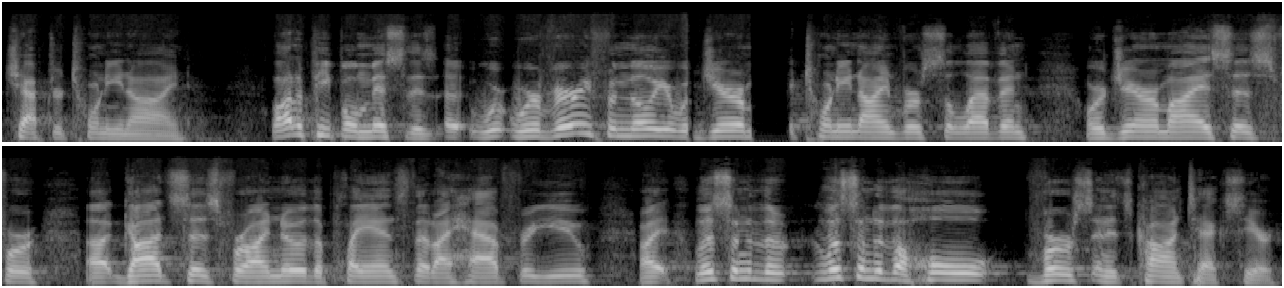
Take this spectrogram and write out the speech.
chapter 29. A lot of people miss this. Uh, we're, very familiar with Jeremiah 29, verse 11, where Jeremiah says, "For uh, God says, for I know the plans that I have for you." All right, listen to the listen to the whole verse in its context here.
